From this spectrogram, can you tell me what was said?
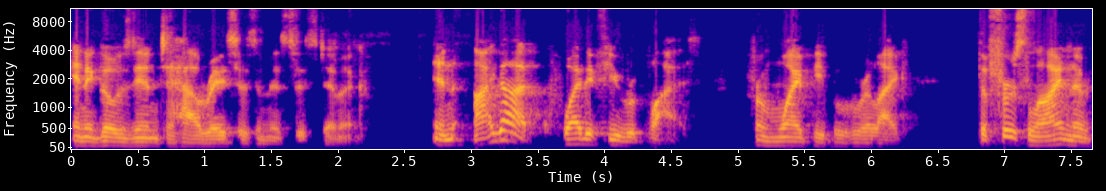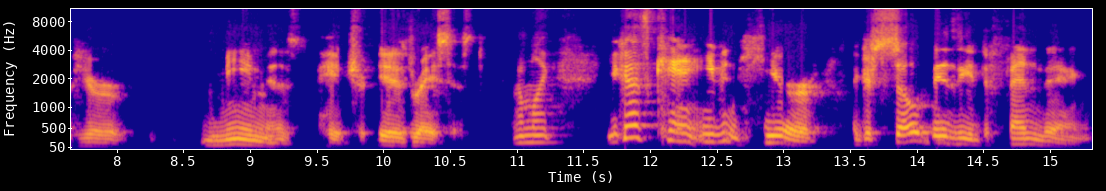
and it goes into how racism is systemic. And I got quite a few replies from white people who were like, "The first line of your meme is hatred is racist," and I'm like, "You guys can't even hear. Like you're so busy defending."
